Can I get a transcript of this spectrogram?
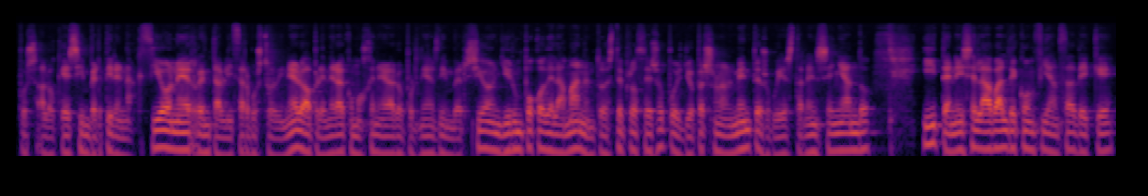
pues, a lo que es invertir en acciones, rentabilizar vuestro dinero, aprender a cómo generar oportunidades de inversión y ir un poco de la mano en todo este proceso, pues yo personalmente os voy a estar enseñando y tenéis el aval de confianza de que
